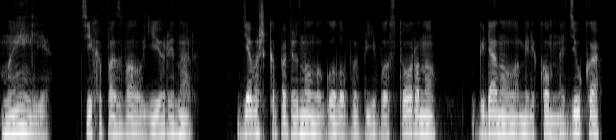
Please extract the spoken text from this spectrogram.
«Мэйли!» – тихо позвал ее Ренар. Девушка повернула голову в его сторону, глянула мельком на Дюка,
